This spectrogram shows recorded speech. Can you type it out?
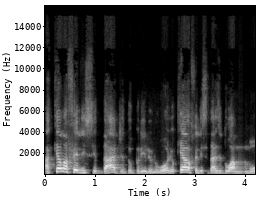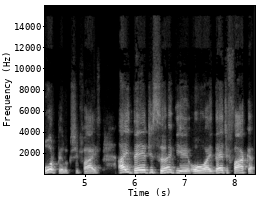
aquela felicidade do brilho no olho, que é a felicidade do amor pelo que se faz, a ideia de sangue ou a ideia de faca.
